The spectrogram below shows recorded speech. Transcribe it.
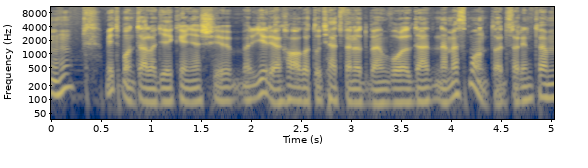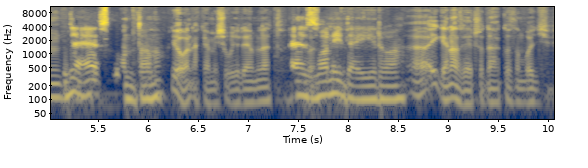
Uh-huh. Mit mondtál a gyékényes? Mert írják hallgató, hogy 75-ben volt, de nem ezt mondtad? Szerintem... De ezt mondtam. Jó, nekem is úgy rém lett. Ez van ideírva. Igen, azért csodálkozom, hogy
